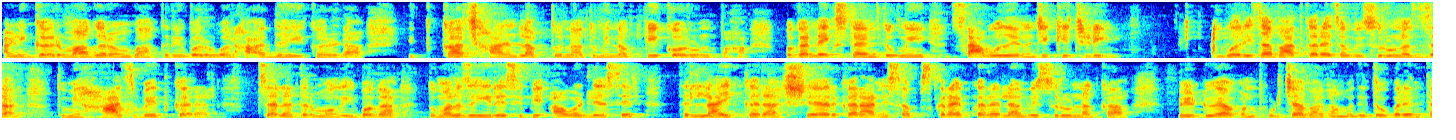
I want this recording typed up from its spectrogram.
आणि गरमागरम भाकरीबरोबर हा दही खरडा इतका छान लागतो ना तुम्ही नक्की करून पहा. बघा नेक्स्ट टाइम तुम्ही साबुदाण्याची खिचडी वरीचा भात करायचा विसरूनच जाल. तुम्ही हाच बेत कराल. चला तर मग बघा तुम्हाला जर ही रेसिपी आवडली असेल तर लाईक करा शेअर करा आणि सबस्क्राईब करायला विसरू नका. भेटूया आपण पुढच्या भागामध्ये. तोपर्यंत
